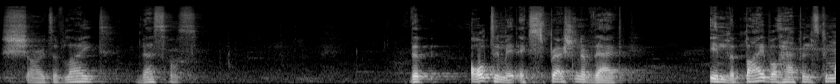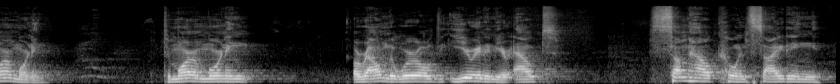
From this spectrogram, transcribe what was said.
shards of light, vessels. The ultimate expression of that in the Bible happens tomorrow morning. Tomorrow morning, around the world, year in and year out, somehow coinciding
